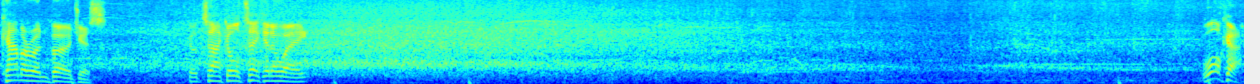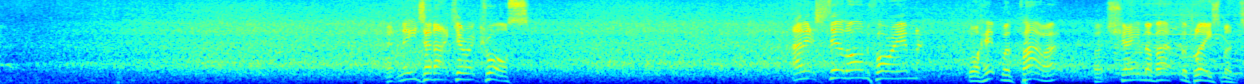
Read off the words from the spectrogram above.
Cameron Burgess. Good tackle taken away. Walker. It needs an accurate cross. And it's still on for him. Well, hit with power, but shame about the placement.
